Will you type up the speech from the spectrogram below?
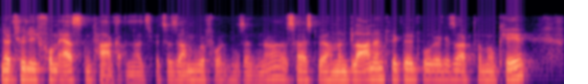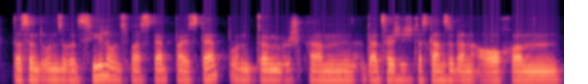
natürlich vom ersten Tag an, als wir zusammengefunden sind. Ne? Das heißt, wir haben einen Plan entwickelt, wo wir gesagt haben, okay, das sind unsere Ziele und zwar Step by Step und ähm, ähm, tatsächlich das Ganze dann auch ähm,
